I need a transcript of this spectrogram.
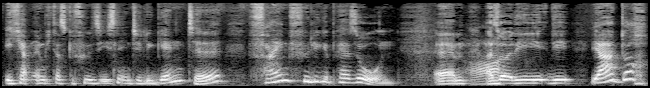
ich habe nämlich das Gefühl, sie ist eine intelligente, feinfühlige Person. Ähm, Also die, die, ja doch,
